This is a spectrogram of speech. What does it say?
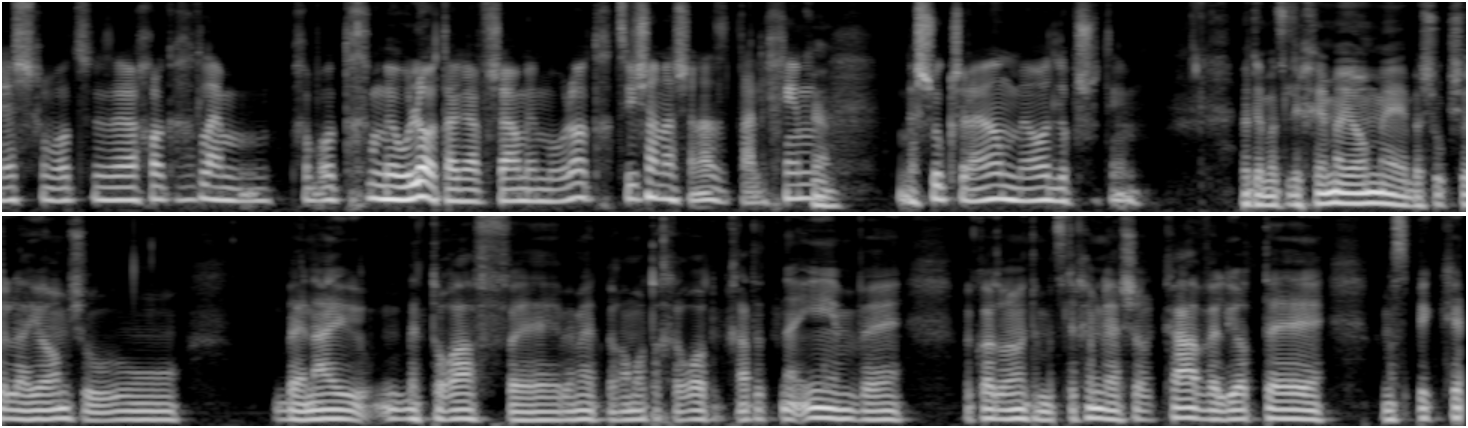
יש חברות שזה יכול לקחת להם חברות מעולות אגב שהיום הן מעולות חצי שנה שנה זה תהליכים כן. בשוק של היום מאוד לא פשוטים. אתם מצליחים היום בשוק של היום שהוא בעיניי מטורף באמת ברמות אחרות מבחינת התנאים ו... וכל הדברים אתם מצליחים ליישר קו ולהיות uh, מספיק uh,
